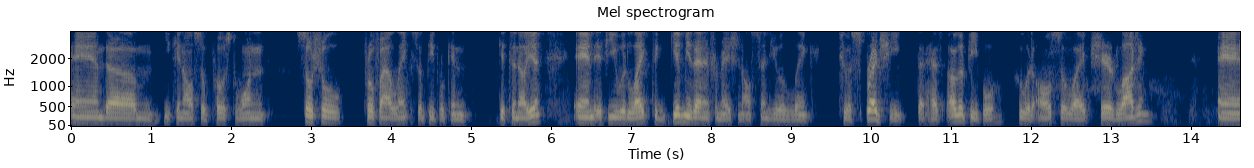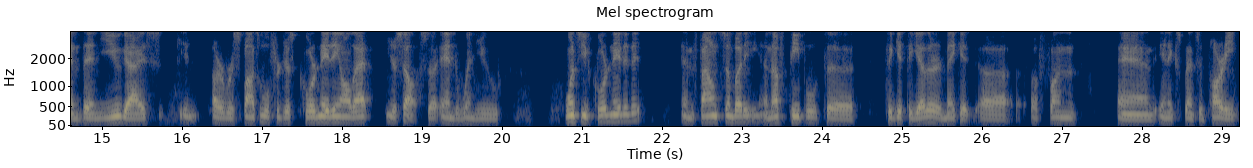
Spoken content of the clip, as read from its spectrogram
And um, you can also post one social profile link so people can get to know you. And if you would like to give me that information, I'll send you a link to a spreadsheet that has other people who would also like shared lodging. And then you guys are responsible for just coordinating all that yourself. So, and when you, once you've coordinated it and found somebody, enough people to to get together and make it uh, a fun and inexpensive party,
